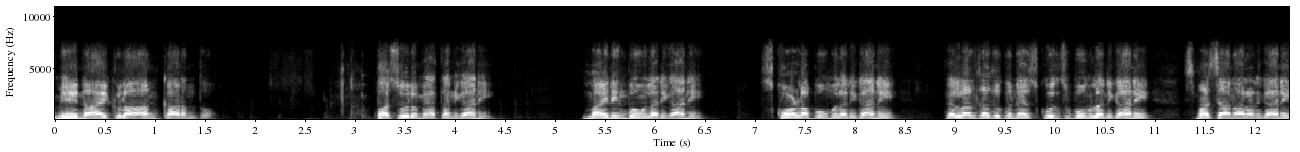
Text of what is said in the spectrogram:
మీ నాయకుల అహంకారంతో పశువుల మేతని కానీ మైనింగ్ భూములని కానీ స్కూళ్ళ భూములని కానీ పిల్లలు చదువుకునే స్కూల్స్ భూములని కానీ శ్మశానాలని కానీ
